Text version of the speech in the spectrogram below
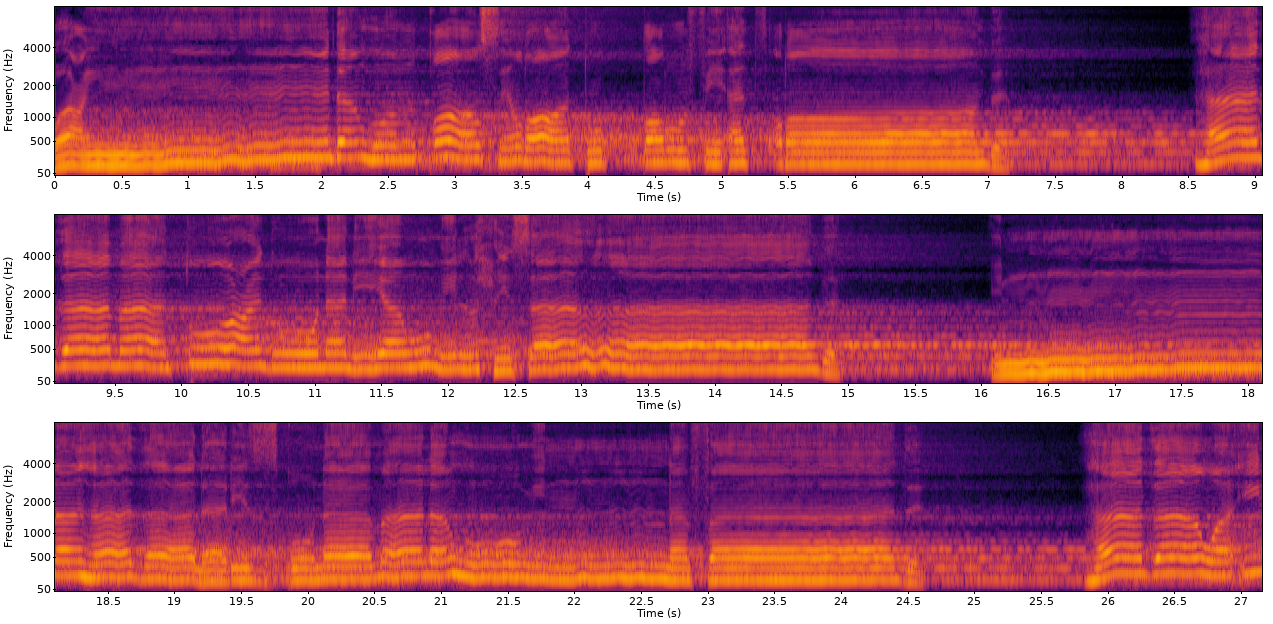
وعندهم قاصرات الطرف أتراب. هذا ما توعدون ليوم الحساب. إن هذا لرزقنا ما له من نفاد. هذا وإن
